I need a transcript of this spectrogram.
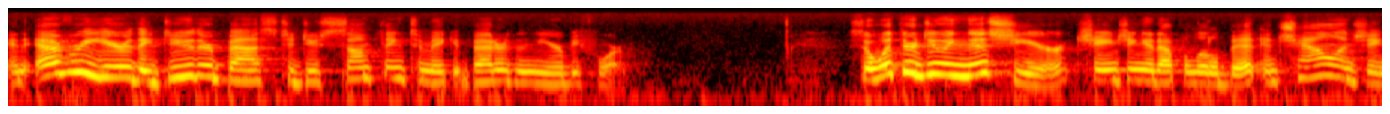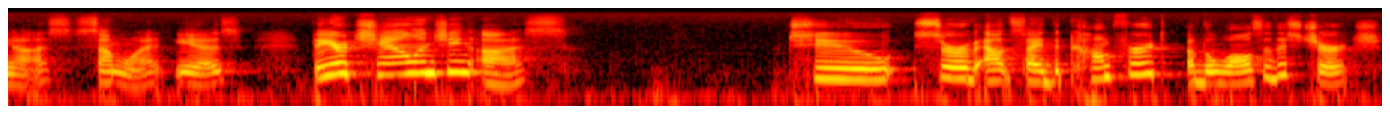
And every year they do their best to do something to make it better than the year before. So, what they're doing this year, changing it up a little bit and challenging us somewhat, is they are challenging us to serve outside the comfort of the walls of this church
